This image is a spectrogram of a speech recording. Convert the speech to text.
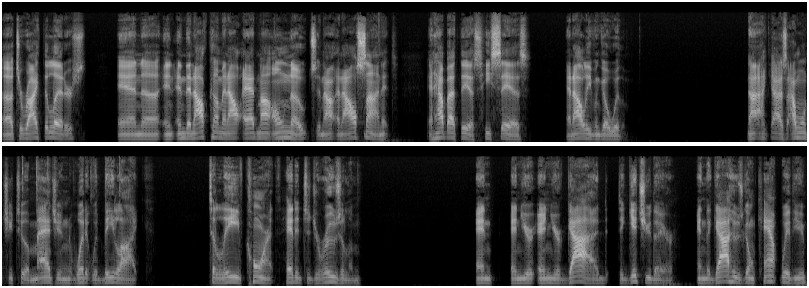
uh, to write the letters. And, uh, and, and then I'll come and I'll add my own notes and I'll, and I'll sign it. And how about this? He says, and I'll even go with them. Now, guys, I want you to imagine what it would be like to leave Corinth, headed to Jerusalem, and and your and your guide to get you there, and the guy who's going to camp with you,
